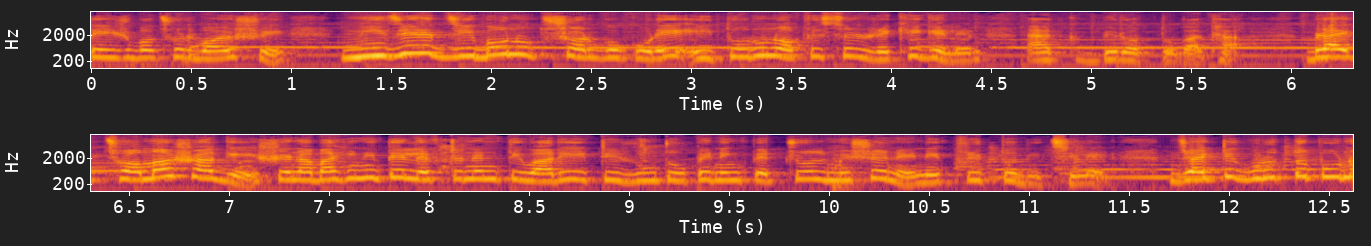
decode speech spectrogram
তেইশ বছর বয়সে নিজের জীবন উৎসর্গ করে এই তরুণ অফিসার রেখে গেলেন এক বীরত্বগাথা। প্রায় ছ মাস আগে সেনাবাহিনীতে লেফটেন্যান্ট তিওয়ারি একটি রুট ওপেনিং পেট্রোল মিশনে নেতৃত্ব দিচ্ছিলেন, যা একটি গুরুত্বপূর্ণ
